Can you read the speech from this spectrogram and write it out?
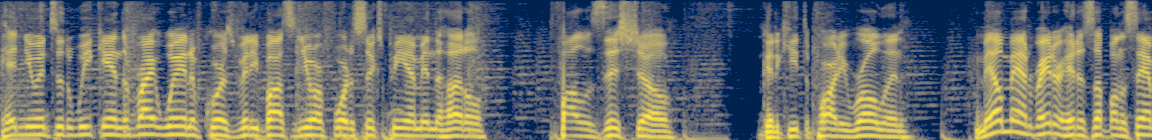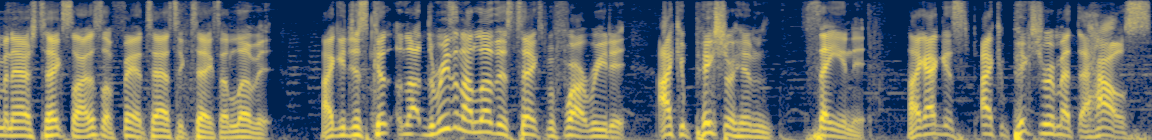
heading you into the weekend the right way. And of course, Vinny Bonsignore, 4 to 6 p.m. in the huddle, follows this show. Going to keep the party rolling. Mailman Raider hit us up on the Salmon Ash text line. That's a fantastic text. I love it. I could just the reason I love this text before I read it, I could picture him saying it. Like I could I could picture him at the house,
